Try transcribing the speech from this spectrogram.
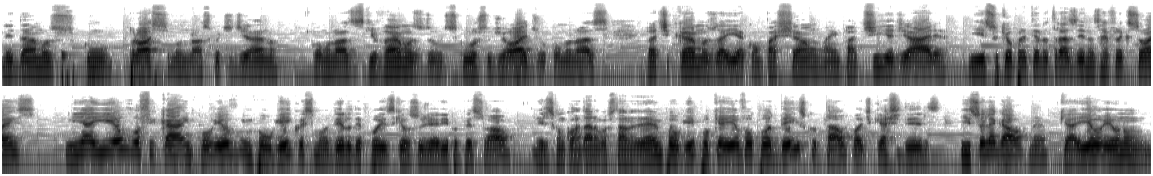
lidamos com o próximo no nosso cotidiano, como nós esquivamos do discurso de ódio, como nós praticamos aí a compaixão, a empatia diária, e isso que eu pretendo trazer nas reflexões e aí eu vou ficar, eu empolguei com esse modelo depois que eu sugeri pro pessoal. Eles concordaram, gostaram. Eu empolguei porque aí eu vou poder escutar o podcast deles. Isso é legal, né? Porque aí eu, eu não,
